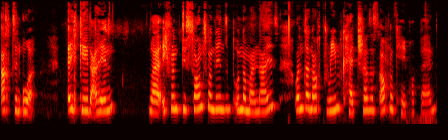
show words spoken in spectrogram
18 Uhr. Ich gehe dahin. Weil ich finde, die Songs von denen sind unnormal nice. Und dann noch Dreamcatcher, das ist auch eine K-Pop-Band.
